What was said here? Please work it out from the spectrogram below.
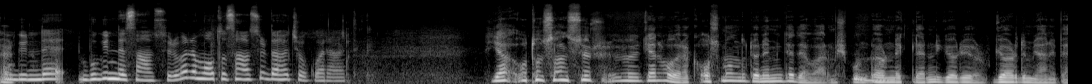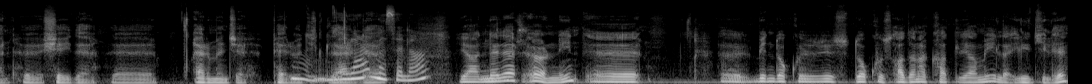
Evet. Bugün de bugün de sansür var ama otosansür daha çok var artık. Ya otosansür e, genel olarak Osmanlı döneminde de varmış. Bunun örneklerini görüyor, gördüm yani ben e, şeyde e, Ermence periyodiklerde. Hmm, neler mesela? Ya neler örneğin e, e, 1909 Adana katliamıyla ilgili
